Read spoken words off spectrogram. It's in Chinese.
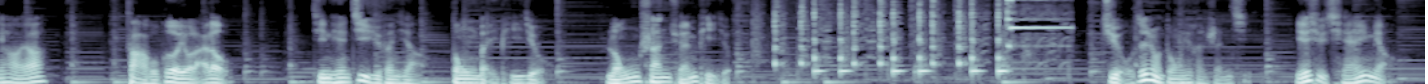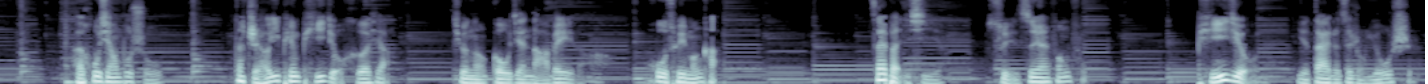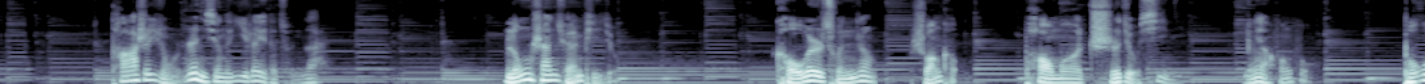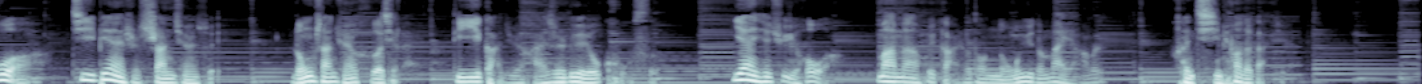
你好呀，大琥珀又来喽！今天继续分享东北啤酒——龙山泉啤酒。酒这种东西很神奇，也许前一秒还互相不熟，但只要一瓶啤酒喝下，就能勾肩搭背的啊，互吹门槛。在本溪，水资源丰富，啤酒呢也带着这种优势。它是一种韧性的异类的存在。龙山泉啤酒，口味纯正爽口，泡沫持久细腻，营养丰富。不过，即便是山泉水，龙山泉喝起来，第一感觉还是略有苦涩。咽下去以后啊，慢慢会感受到浓郁的麦芽味儿，很奇妙的感觉。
